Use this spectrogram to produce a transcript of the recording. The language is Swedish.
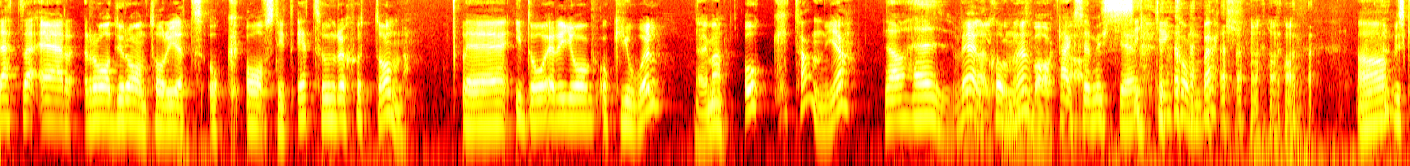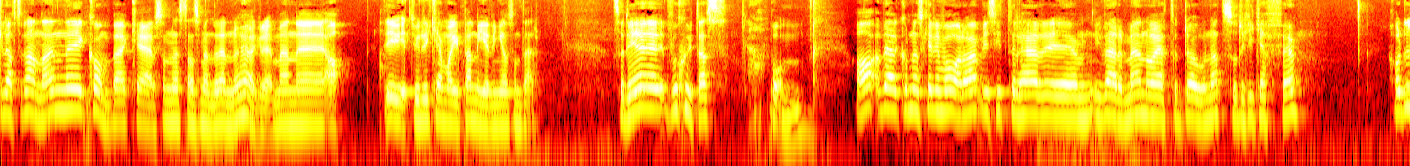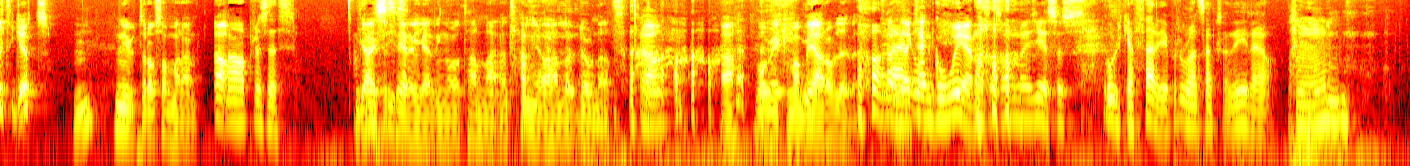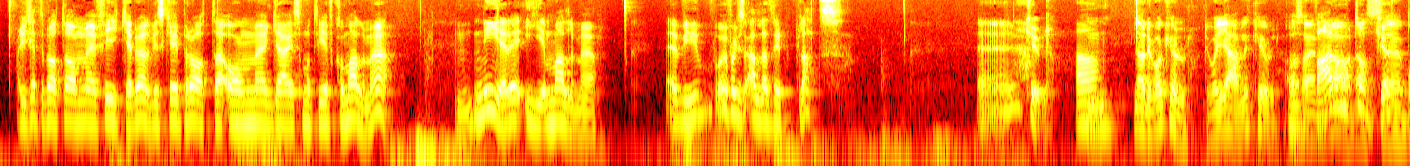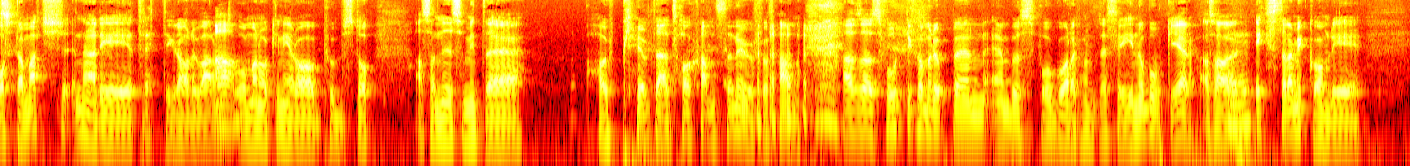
Detta är Radio Rantorget och avsnitt 117. Eh, idag är det jag och Joel Jajamän. och Tanja. Ja, hej. Välkommen! tillbaka. Tack så mycket. Sicken comeback! ja, vi skulle haft en annan eh, comeback här som nästan smäller ännu högre men eh, ja, det vet ju hur det kan vara i planering och sånt där. Så det får skjutas på. Mm. Ja, välkomna ska ni vara. Vi sitter här eh, i värmen och äter donuts och dricker kaffe. Har det lite gött. Mm. Njuter av sommaren. Ja. Ja, precis. Guys i serieledning och Tanja, Tanja har handlat donuts. Ja. Ja, vad mer kan man begära av livet? Tanja kan gå igen, alltså som Jesus. Olika färger på donuts också, det gillar jag. Mm. Vi ska inte prata om eh, fikabröd, vi ska ju prata om eh, Gais mot IFK Malmö. Mm. Nere i Malmö. Eh, Vi var ju faktiskt alla tre på plats. Eh, kul. Ja, Mm. Ja det var kul. Det var jävligt kul. Alltså en varmt och lördags eh, bortamatch när det är 30 grader varmt Ja. och man åker ner och har pubstopp. Alltså ni som inte har upplevt det här, ta chansen nu för fan. Alltså så fort det kommer upp en, en buss på gårdagen.se, in och boka er. Alltså Mm. extra mycket om det är,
